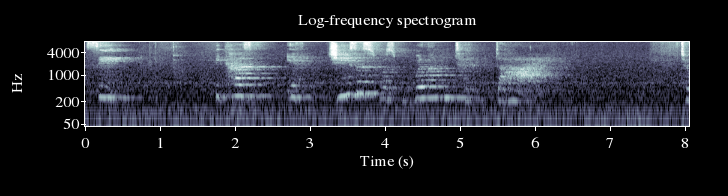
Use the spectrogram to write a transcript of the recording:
See, because if Jesus was willing to die to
